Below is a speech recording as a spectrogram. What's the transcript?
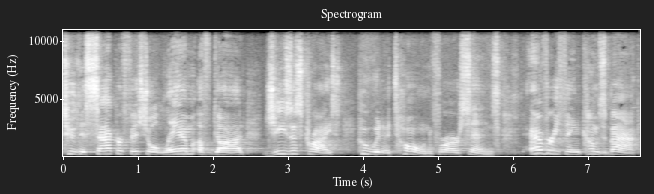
to the sacrificial Lamb of God, Jesus Christ, who would atone for our sins. Everything comes back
